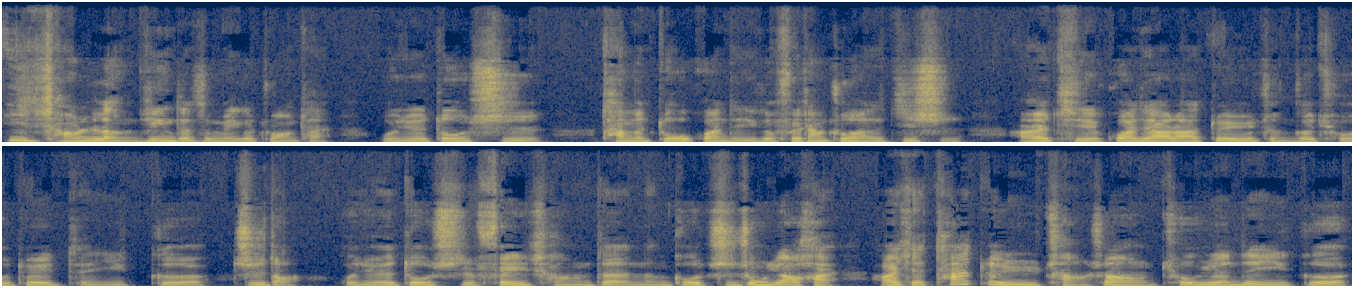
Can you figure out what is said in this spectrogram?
异常冷静的这么一个状态，我觉得都是他们夺冠的一个非常重要的基石。而且瓜迪奥拉对于整个球队的一个指导，我觉得都是非常的能够直中要害。而且他对于场上球员的一个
